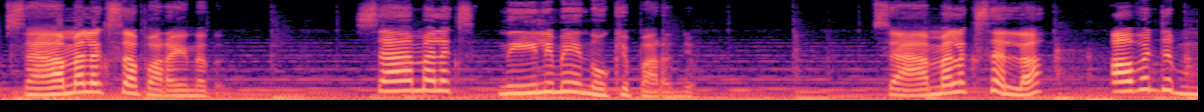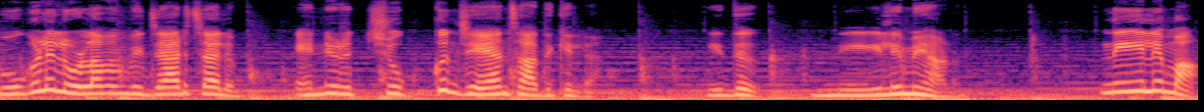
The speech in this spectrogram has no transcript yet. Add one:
സാമലക്സാ പറയുന്നത്. സാമലക്സ് നീലിമയെ നോക്കി പറഞ്ഞു. സാമലക്സ് അല്ല അവന്റെ മുകളിലുള്ളവൻ വിചാരിച്ചാലും എന്നെ ഒരു ചുക്കും ചെയ്യാൻ സാധിക്കില്ല. ഇത് നീലിമയാണ്. നീലിമ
